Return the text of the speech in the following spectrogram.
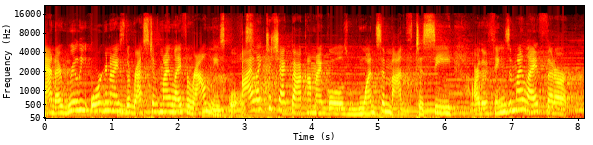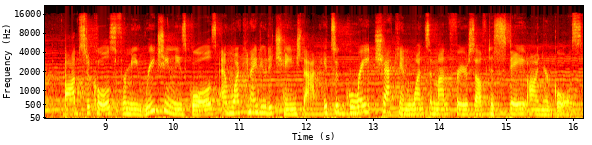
And I really organize the rest of my life around these goals. I like to check back on my goals once a month to see are there things in my life that are obstacles for me reaching these goals and what can I do to change that? It's a great check in once a month for yourself to stay on your goals.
